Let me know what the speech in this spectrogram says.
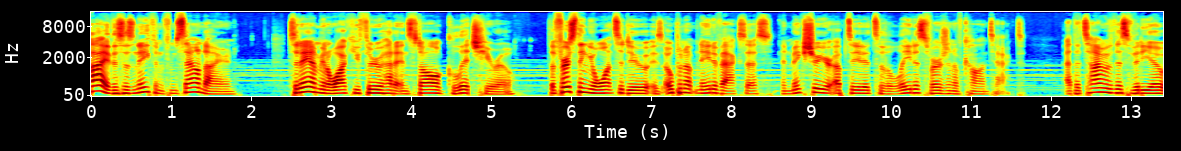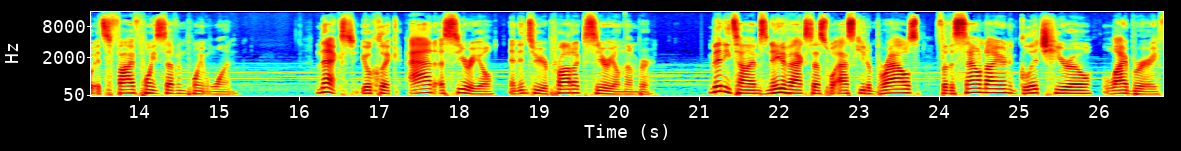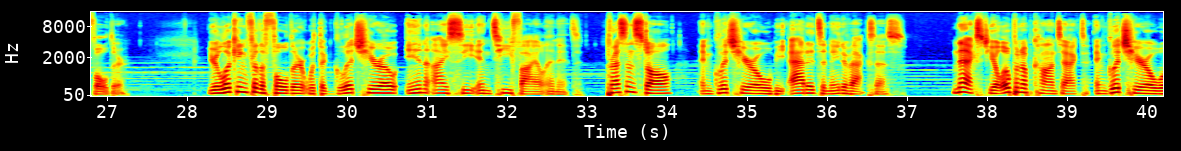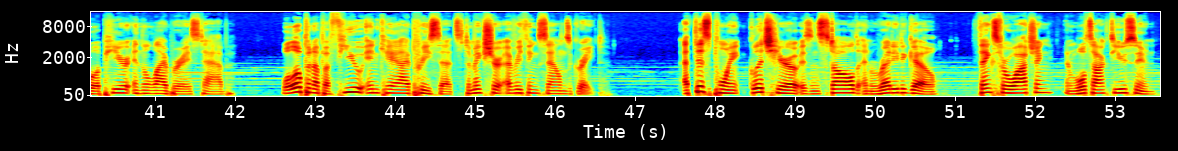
Hi, this is Nathan from Soundiron. Today I'm going to walk you through how to install Glitch Hero. The first thing you'll want to do is open up Native Access and make sure you're updated to the latest version of Kontakt. At the time of this video, it's 5.7.1. Next, you'll click Add a Serial and enter your product serial number. Many times, Native Access will ask you to browse for the SoundIron Glitch Hero library folder. You're looking for the folder with the Glitch Hero NICNT file in it. Press install and Glitch Hero will be added to Native Access. Next, you'll open up Kontakt and Glitch Hero will appear in the Libraries tab. We'll open up a few NKI presets to make sure everything sounds great. At this point, Glitch Hero is installed and ready to go. Thanks for watching, and we'll talk to you soon.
